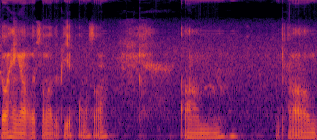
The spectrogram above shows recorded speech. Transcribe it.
go hang out with some other people, so um. I'll,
